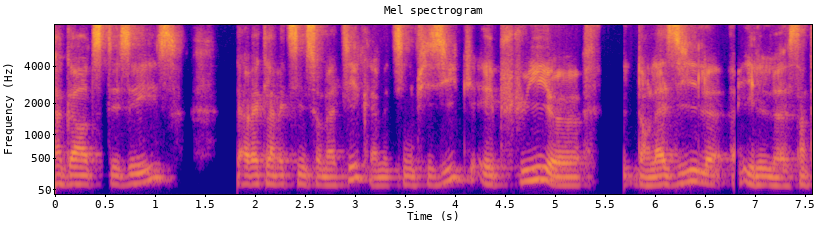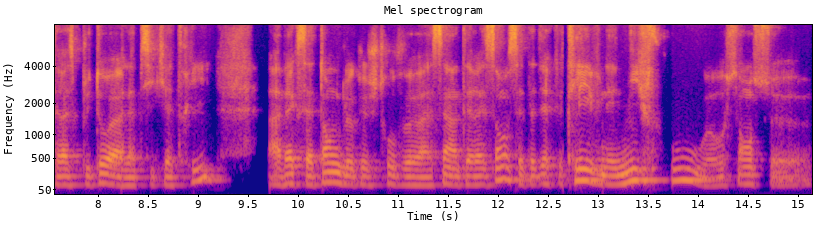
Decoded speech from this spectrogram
Haggard's Disease, avec la médecine somatique, la médecine physique. Et puis, euh, dans l'asile, il s'intéresse plutôt à la psychiatrie, avec cet angle que je trouve assez intéressant, c'est-à-dire que Cleve n'est ni fou au sens euh,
